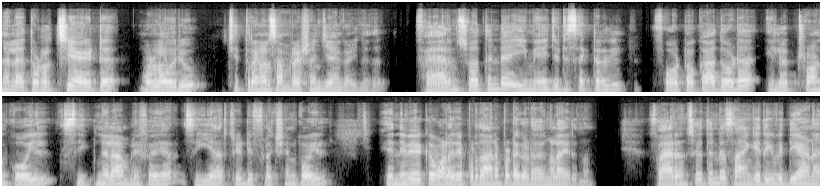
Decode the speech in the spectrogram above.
നല്ല തുടർച്ചയായിട്ട് ഉള്ള ഒരു ചിത്രങ്ങൾ സംപ്രേഷണം ചെയ്യാൻ കഴിഞ്ഞത്. ഫാരൻസ്വാത്തിന്റെ ഇമേജ് ഡിസെക്ടറിൽ photo cathode electron coil signal amplifier C R T deflection coil എന്നിവയൊക്കെ വളരെ പ്രധാനപ്പെട്ട ഘടകങ്ങളായിരുന്നു. ഫാരൻസ്വത്തിന്റെ സാങ്കേതികവിദ്യയാണ്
